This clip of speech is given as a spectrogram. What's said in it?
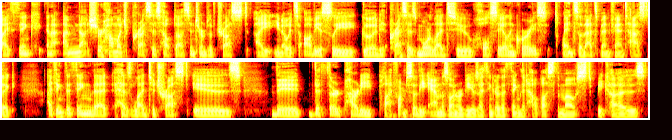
I think, and I, am not sure how much press has helped us in terms of trust. I, you know, it's obviously good. Press has more led to wholesale inquiries. And so that's been fantastic. I think the thing that has led to trust is the the third party platforms. So the Amazon reviews, I think, are the thing that help us the most because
